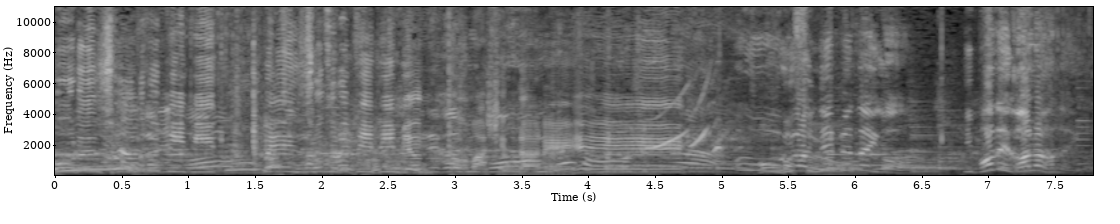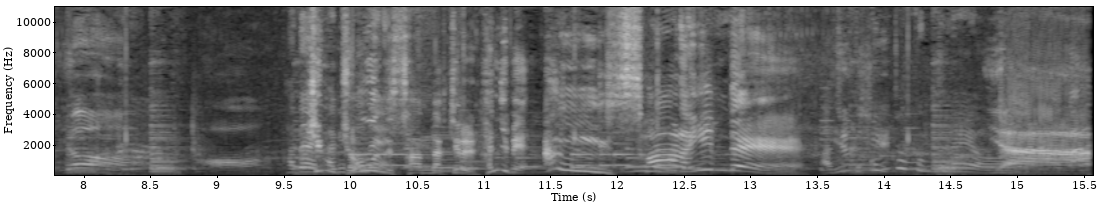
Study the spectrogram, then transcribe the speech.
오른손으로 비비고 왼손으로 비비면 더 맛있다네 봤어요. 이거. 이 바다에 가라간다, 이거. 야. 바다에 힘 가기 좋은 산낙지를 한 입에 앙 살아있네 아주 꿈틀꿈틀해요. 야.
